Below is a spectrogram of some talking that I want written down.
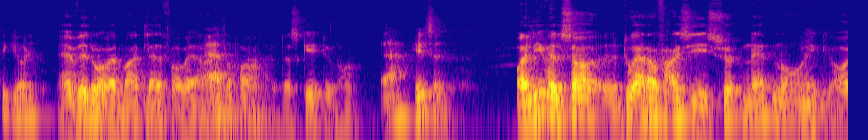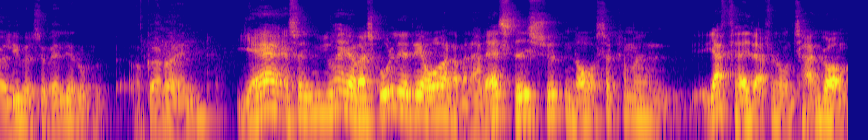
Det gjorde de. Jeg ved, du har været meget glad for at være Ja, der. for pokker. Der skete jo noget. Ja, hele tiden. Og alligevel så, du er der jo faktisk i 17-18 år, Mm. ikke? Og alligevel så vælger du at gøre noget andet. Ja, altså nu har jeg været skoleleder derovre, og når man har været et sted i 17 år, så kan man... Jeg havde i hvert fald nogle tanker om,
